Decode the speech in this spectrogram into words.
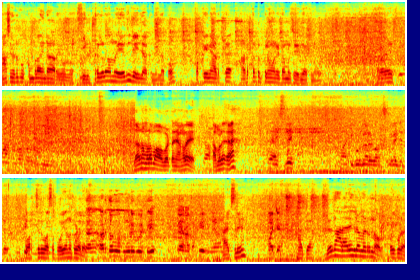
ആ സൈഡ് പൊക്കുമ്പോൾ അതിന്റെ അറിയുള്ളൂ ഫിൽറ്ററുകൾ നമ്മൾ ഏതും ചേഞ്ച് ആക്കുന്നില്ല അപ്പോൾ ഒക്കെ ഇനി അടുത്ത അടുത്ത ട്രിപ്പിന് വേണ്ടിയിട്ട് നമ്മൾ ചേഞ്ച് ആക്കുന്നത്. ഇതാണ് നമ്മളെ ബാബുട്ട ഞങ്ങളെ. നമ്മൾ ഏ? കുറച്ച് കഴിഞ്ഞിട്ട് കുറച്ച് ദിവസം പോയി എന്നിട്ട് പറയാം അടുത്ത പോക്കും കൂടി പോയിട്ട് ആക്സിൽ മാറ്റാം ഇതൊരു നാലായിരം കിലോമീറ്റർ ഉണ്ടാവും കോഴിക്കോട്.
